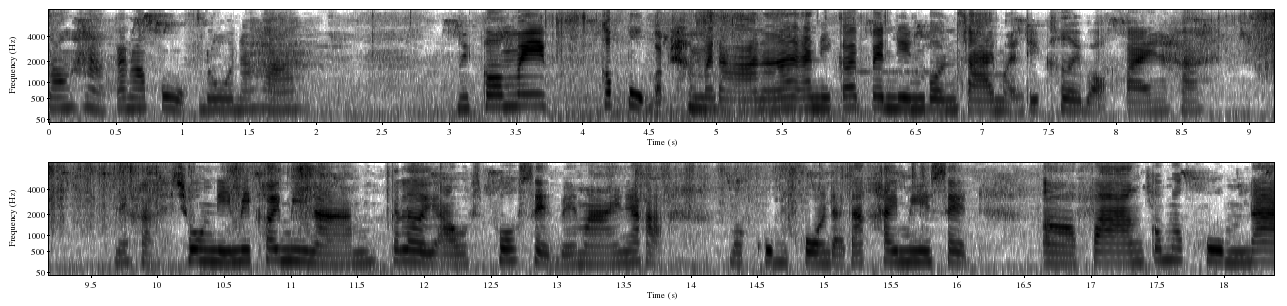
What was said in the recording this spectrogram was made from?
ลองหากันมาปลูกดูนะคะนี่ก็ไม่ก็ปลูกแบบธรรมดานะ อันนี้ก็เป็นดินบนทรายเหมือนที่เคยบอกไปนะคะเนี่ยค่ะ ช่วงนี้ไม่ค่อยมีน้ำก็เลยเอาพวกเศษใบไม้เนี่ยค่ะ มาคุมโคนแต่ถ้าใครมีเศษฟางก็มาคุมได้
